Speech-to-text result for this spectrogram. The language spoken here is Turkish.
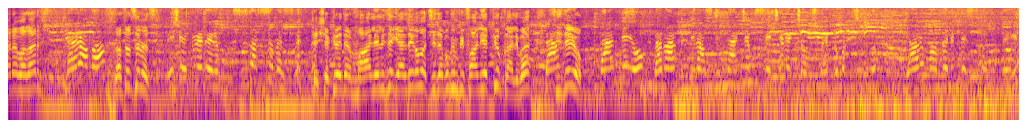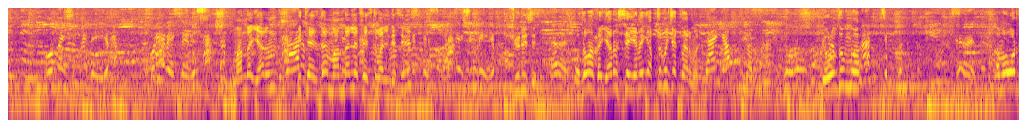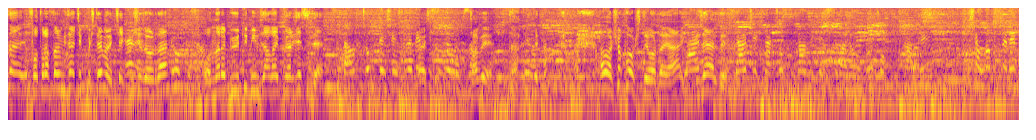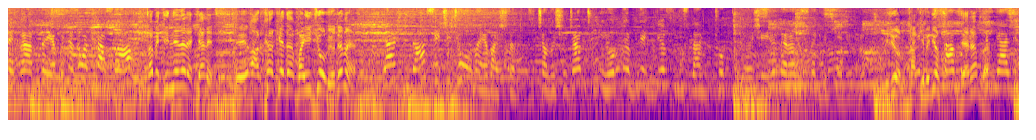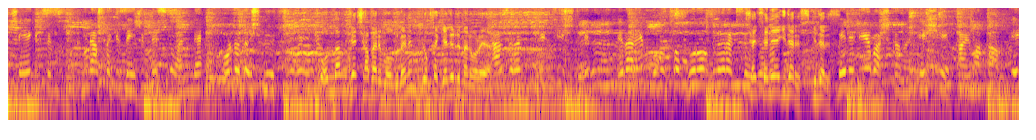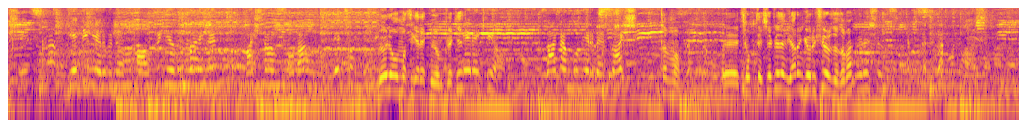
Merhabalar, Merhaba, nasılsınız? teşekkür ederim. Siz nasılsınız? Teşekkür ederim. Mahallenize geldik ama sizde bugün bir faaliyet yok galiba. Ben- Sizde yok. Ben de yok. Ben artık biraz dinleneceğim. Seçerek çalışmaya başladım. Yarın Mandalin Festivali'ndeyim. Orada jürideyim. Buraya bekleriz. Manda yarın Yarın- bir tezde Mandalina Festivali'ndesiniz. Mandalin Festivali'nde jüriyim. Jürisin. Evet. O zaman yarın size yemek yaptırmayacaklar mı? Ben yapmıyorum artık. Yoruldum. Yoruldun mu? Evet. Ama orada fotoğrafların güzel çıkmış değil mi? Çekmişiz Evet, orada. çok güzel. Onları büyütüp imzalayıp vereceğiz size. Tamam, çok teşekkür ederim. İstiyorum zaten. Tabii. tabii. İstiyorum. ama çok hoştu orada ya. Ger- Güzeldi. Gerçekten çok güzel bir festival oldu. Çok güzeldi. İnşallah bu sene tekrar da yapacağız ama biraz daha Tabii dinlenerek yani e, arka arkaya da bayıcı oluyor değil mi? yani daha seçici olmaya başladım. Çalışacağım çünkü yoruluyor. Bir de biliyorsunuz ben çok e, şehirler arasında gidip geliyorum. Biliyorum, takip Benim ediyorum İstanbul'a Zehra abla. gittim, geldim şeye gittim. Milas'taki Zeytin Festivali'nde. Orada da jüriydim. Ondan geç haberim oldu benim. Yoksa gelirdim ben oraya. Ben sana müthişti. Hep bunu çok gurur duyarak Se- söylüyorum. seneye gideriz, gideriz. Belediye başkanı, eşi, kaymakam, eşi 7-24 halkın yanındaydı. Baştan sona ve çok müthiş Böyle olması gerekmiyor mu peki? gerekiyor. Zaten bu bir mesaj. Tamam. Ee, çok teşekkür ederim. Yarın görüşüyoruz o zaman. Görüşürüz.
